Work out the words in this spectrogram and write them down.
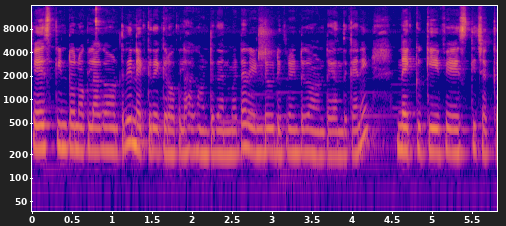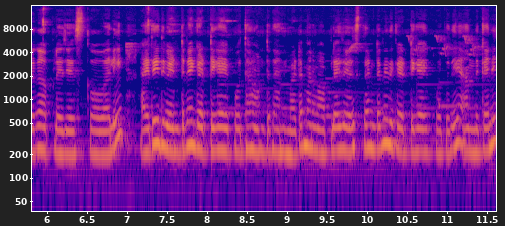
ఫేస్ స్కిన్ టోన్ ఒకలాగా ఉంటుంది నెక్ దగ్గర ఒకలాగా ఉంటుంది అనమాట రెండు డిఫరెంట్గా ఉంటాయి అందుకని నెక్కి ఫేస్కి చక్కగా అప్లై చేసుకోవాలి. అయితే ఇది వెంటనే గట్టిగా అయిపోతూ ఉంటుంది అనమాట మనం అప్లై చేస్తుంటేనే ఇది గట్టిగా అయిపోతుంది. అందుకని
